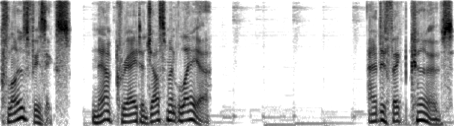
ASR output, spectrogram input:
Close physics. Now create adjustment layer. Add effect curves.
